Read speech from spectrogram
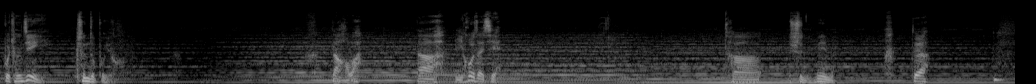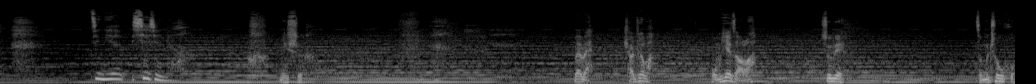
不成敬意。真的不用。那好吧，那以后再谢。她是你妹妹？对啊。今天谢谢你了。没事。妹妹，上车吧，我们先走了。兄弟，怎么称呼？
